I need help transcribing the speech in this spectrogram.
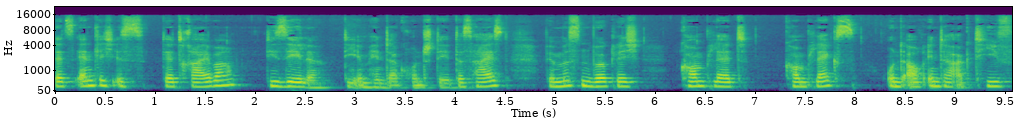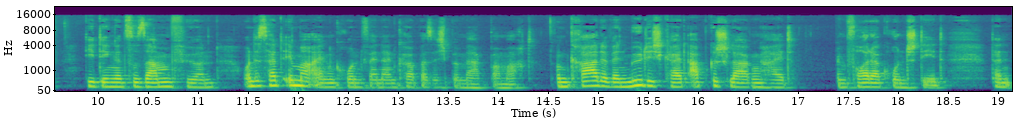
letztendlich ist der Treiber die Seele, die im Hintergrund steht. Das heißt, wir müssen wirklich komplett komplex und auch interaktiv die Dinge zusammenführen. Und es hat immer einen Grund, wenn dein Körper sich bemerkbar macht. Und gerade wenn Müdigkeit, Abgeschlagenheit im Vordergrund steht, dann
